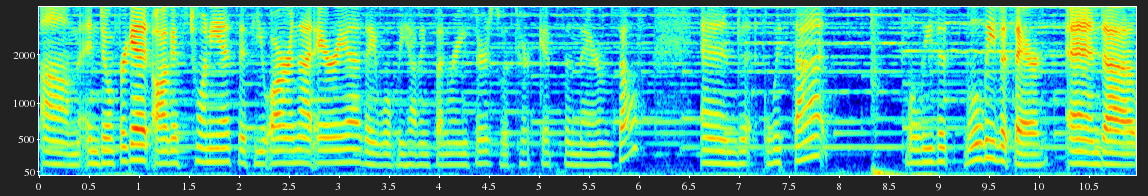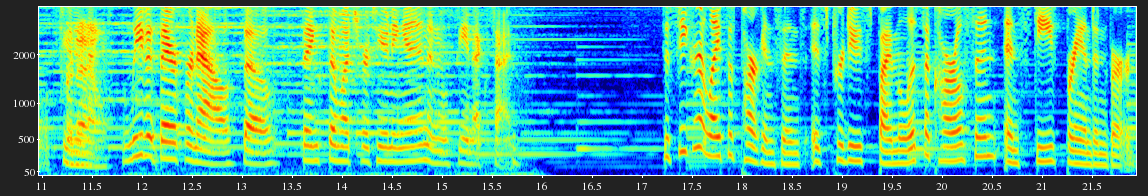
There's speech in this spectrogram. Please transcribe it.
Um, and don't forget, August 20th, if you are in that area, they will be having fundraisers with Kirk Gibson there himself. And with that, we'll leave it we'll leave it there. And uh, we'll tune for in now. leave it there for now. So thanks so much for tuning in and we'll see you next time. The secret life of parkinson's is produced by melissa carlson and steve brandenburg.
